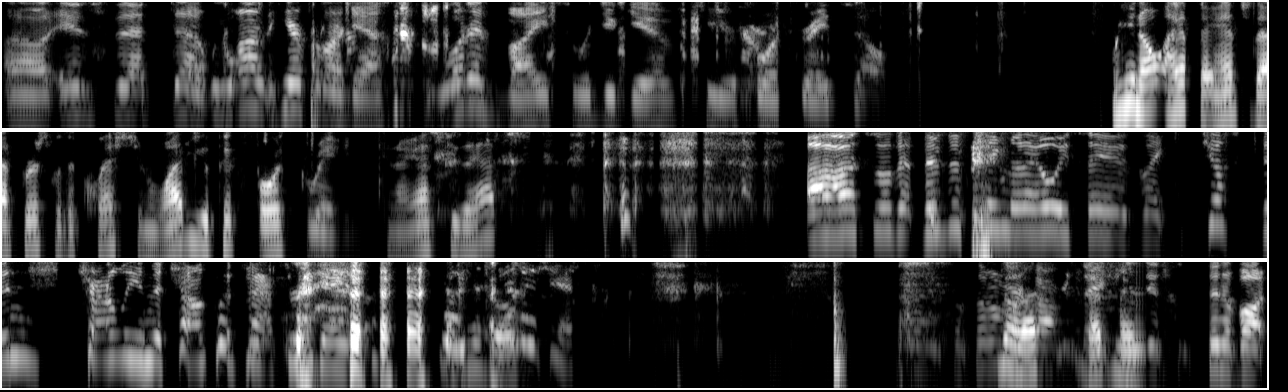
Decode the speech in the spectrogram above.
uh, is that uh, we want to hear from our guests. What advice would you give to your fourth grade self? Well, you know, I have to answer that first with a question. Why do you pick fourth grade? Can I ask you that? Uh, so that there's this thing that I always say is like, just finish Charlie in the Chocolate Factory game. finish it. So some of no, our conversations just been about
